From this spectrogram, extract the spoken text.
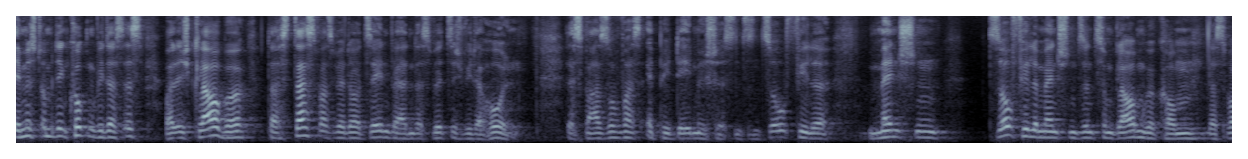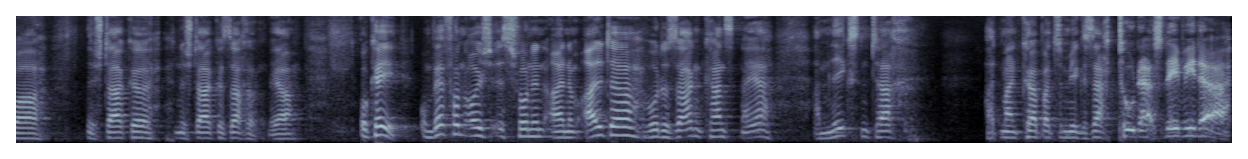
Ihr müsst unbedingt gucken, wie das ist, weil ich glaube, dass das, was wir dort sehen werden, das wird sich wiederholen. Das war so was Epidemisches. Es sind so viele Menschen, so viele Menschen sind zum Glauben gekommen. Das war eine starke, eine starke Sache. Ja. Okay, und wer von euch ist schon in einem Alter, wo du sagen kannst, naja, am nächsten Tag hat mein Körper zu mir gesagt, tu das nie wieder.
